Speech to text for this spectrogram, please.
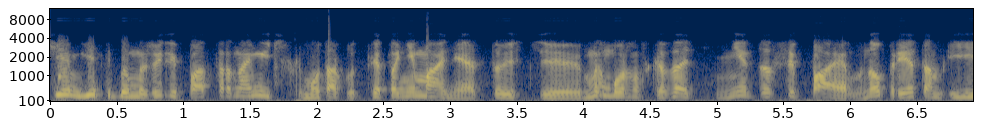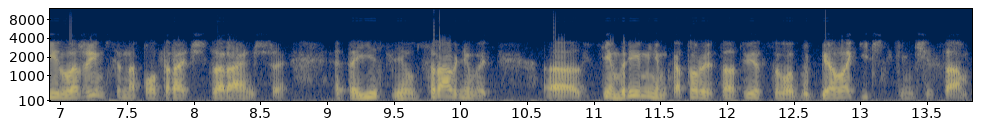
чем если бы мы жили по астрономическому, вот так вот, для понимания. То есть э, мы, можно сказать, не досыпаем, но при этом и ложимся на полтора часа раньше. Это если вот сравнивать э, с тем временем, которое соответствовало бы биологическим часам.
